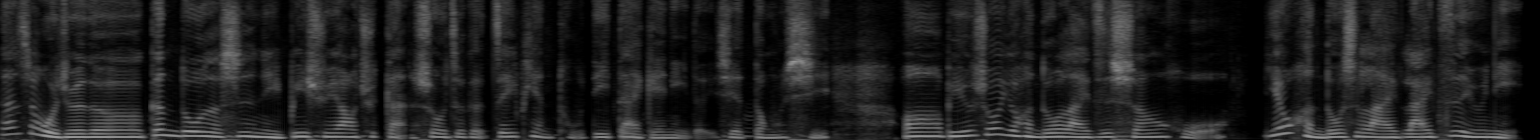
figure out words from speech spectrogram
但是我觉得更多的是你必须要去感受这个这一片土地带给你的一些东西。呃，比如说有很多来自生活，也有很多是来来自于你。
